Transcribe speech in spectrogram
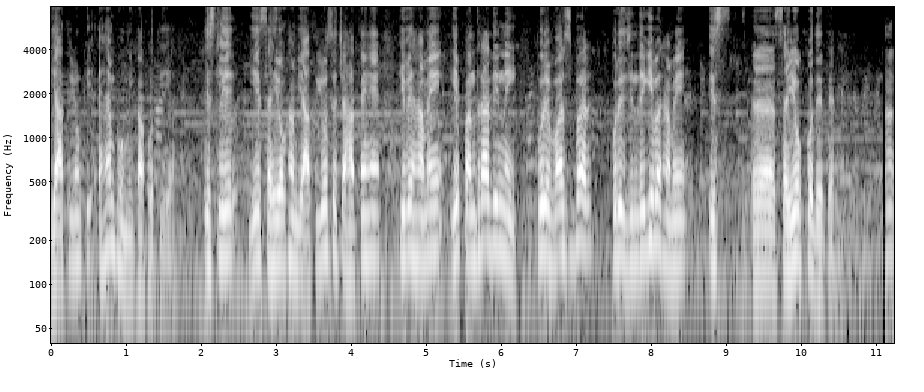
यात्रियों की अहम भूमिका होती है। इसलिए ये सहयोग हम यात्रियों से चाहते हैं कि वे हमें ये पंद्रह दिन नहीं पूरे वर्ष भर पूरी ज़िंदगी भर हमें इस सहयोग को देते रहें। हाँ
